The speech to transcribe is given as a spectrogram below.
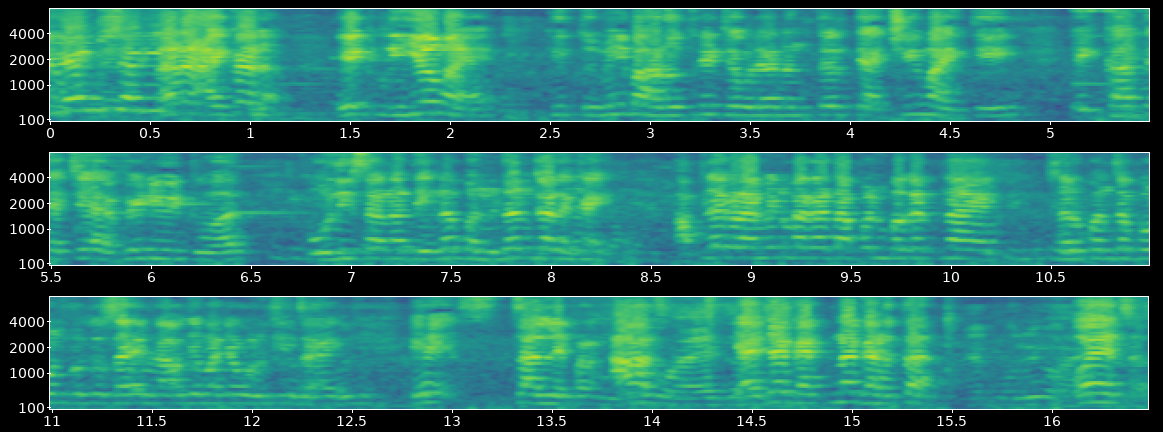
एकच नाही, ऐका ना. एक नियम आहे की तुम्ही भाडोत्री ठेवल्यानंतर त्याची माहिती एका त्याच्या affidavit वर पोलिसांना देणं बंधनकारक आहे. आपल्या ग्रामीण भागात आपण बघत नाही. सरपंच फोन करतो साहेब राहू दे माझ्या ओळखीचं आहे. हे चाललंय. पण आज या ज्या घटना घडतात वयाचं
